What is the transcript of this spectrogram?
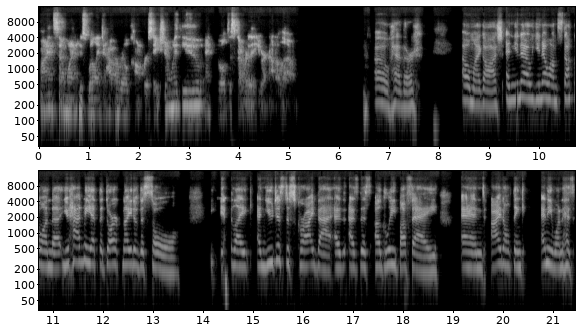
find someone who's willing to have a real conversation with you and you will discover that you are not alone. Oh, Heather. Oh my gosh. And you know, you know, I'm stuck on the, you had me at the dark night of the soul like and you just described that as, as this ugly buffet and I don't think anyone has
